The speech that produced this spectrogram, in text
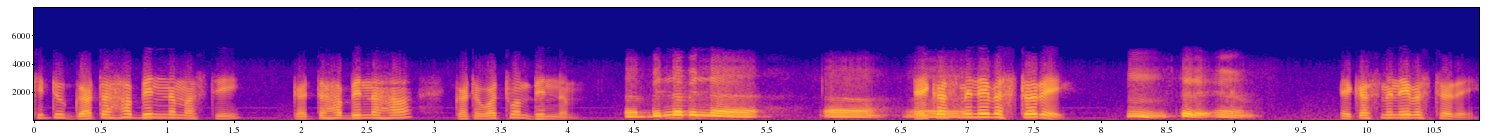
किन्तु घटः भिन्नम् अस्ति घटः भिन्नः घटवत्वं भिन्नं भिन्नभिन्न एकस्मिन्नेव स्तरे। हम्म। एकस्मिन्नेव स्तरे।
